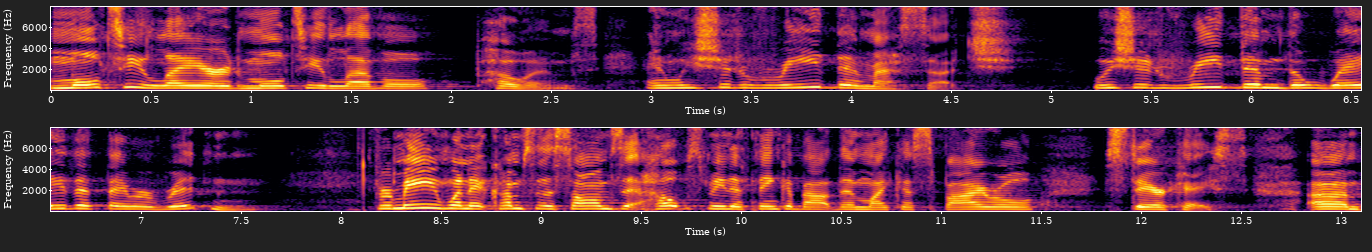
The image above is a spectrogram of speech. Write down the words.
multi layered, multi level poems, and we should read them as such. We should read them the way that they were written. For me, when it comes to the Psalms, it helps me to think about them like a spiral staircase. Um,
